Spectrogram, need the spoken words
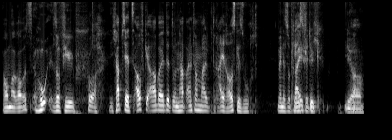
Hau mal raus. Ho, so viel. Boah. Ich habe es jetzt aufgearbeitet und habe einfach mal drei rausgesucht. Wenn es okay Drei ist für Stück. dich. Ja.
